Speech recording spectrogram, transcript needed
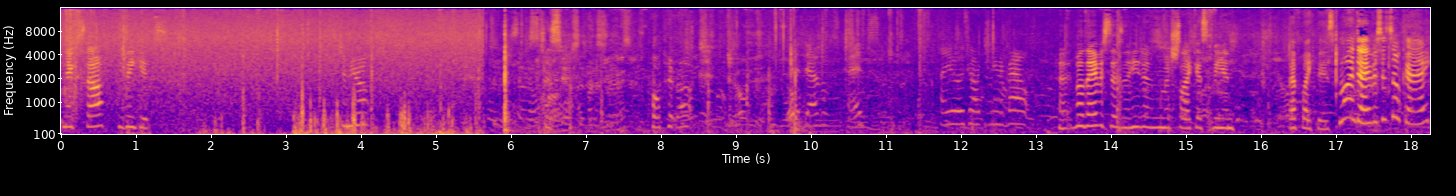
Next stop, you think it's Chimney Rock? Just Uh, well, Davis doesn't. He doesn't much like us being up like this. Come on, Davis. It's okay.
